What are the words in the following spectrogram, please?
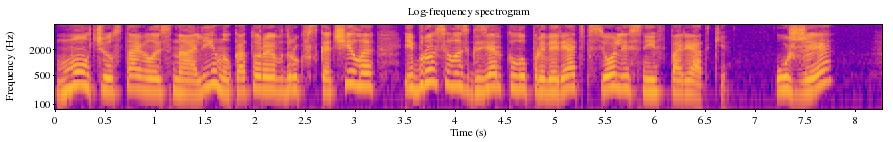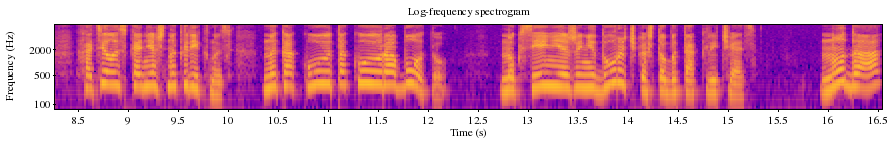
Молча уставилась на Алину, которая вдруг вскочила и бросилась к зеркалу проверять, все ли с ней в порядке. «Уже?» Хотелось, конечно, крикнуть «На какую такую работу?» Но Ксения же не дурочка, чтобы так кричать. «Ну да,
